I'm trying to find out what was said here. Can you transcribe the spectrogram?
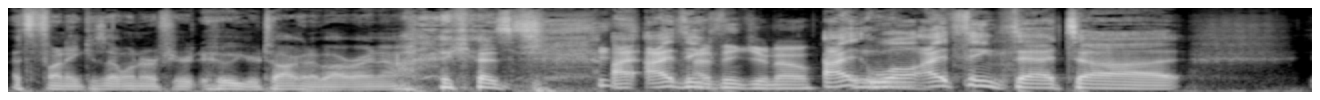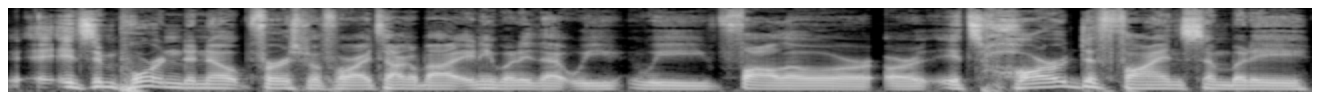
that's funny because I wonder if you're who you're talking about right now because I, I think i think you know. I well, I think that uh, it's important to note first before I talk about anybody that we we follow or or it's hard to find somebody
